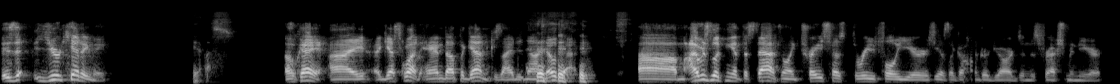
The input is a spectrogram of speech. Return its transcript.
Is it? You're kidding me. Yes. Okay, I, I guess what? Hand up again because I did not know that. um, I was looking at the stats and like Trace has three full years. He has like 100 yards in his freshman year.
